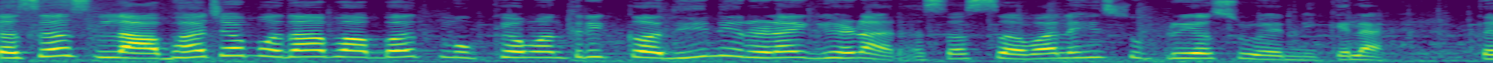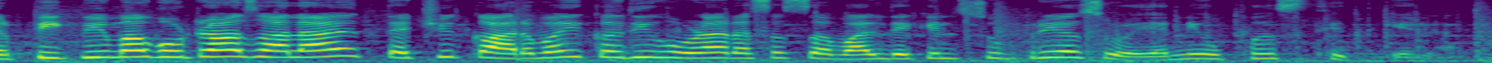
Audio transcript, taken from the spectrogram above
तसंच लाभाच्या पदाबाबत मुख्यमंत्री कधी निर्णय घेणार असा सवालही सुप्रिया सुळे यांनी केलाय. तर पीक विमा घोटाळा झालाय त्याची कारवाई कधी होणार असा सवाल देखील सुप्रिया सुळे यांनी उपस्थित केला.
